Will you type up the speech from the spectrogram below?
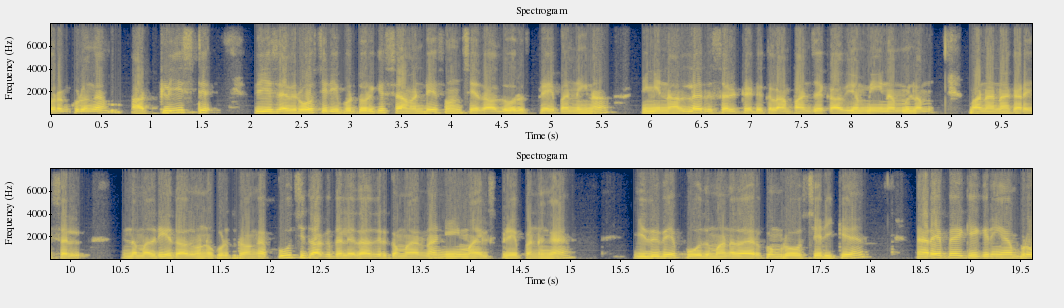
உரம் கொடுங்க. அட்லீஸ்ட் ரோஸ் செடியை பொறுத்த வரைக்கும் செவன் டேஸ் ஒன்ஸ் ஏதாவது ஒரு ஸ்ப்ரே பண்ணீங்கன்னா நீங்க நல்ல ரிசல்ட் எடுக்கலாம். பஞ்சகாவியம் மீனமிலம் பனானா கரைசல் இந்த மாதிரி ஏதாவது ஒன்று கொடுத்துருவாங்க பூச்சி தாக்குதல் ஏதாவது இருக்க மாதிரினா நீம் ஆயில் ஸ்ப்ரே பண்ணுங்க. இதுவே போதுமானதா இருக்கும் ரோஸ் செடிக்கு. நிறைய பேர் கேக்குறீங்க ப்ரோ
